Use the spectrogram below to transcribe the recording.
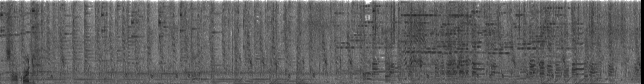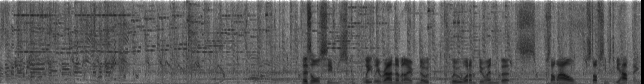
That's awkward. This all seems completely random and I have no clue what I'm doing, but somehow stuff seems to be happening.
